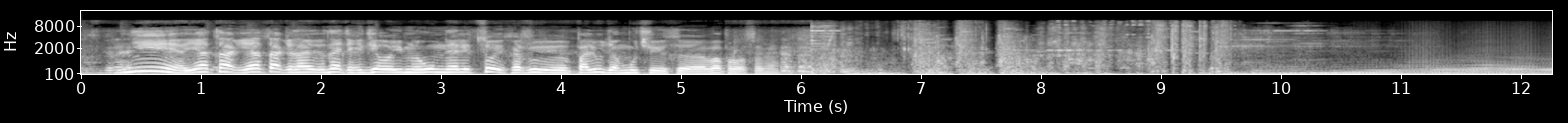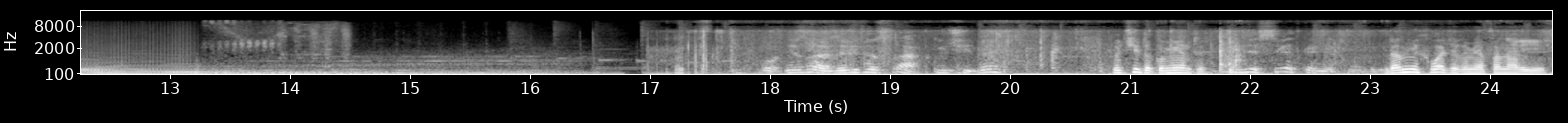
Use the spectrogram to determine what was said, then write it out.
разбирать. Не, я так, я так, знаете, делаю именно умное лицо и хожу по людям, мучаю их э, вопросами. Вот, не знаю, заведется. А, включить, да? Включи документы. Здесь свет, конечно. блин. Да мне хватит, у меня фонарь есть.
